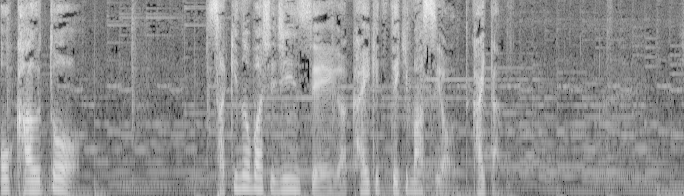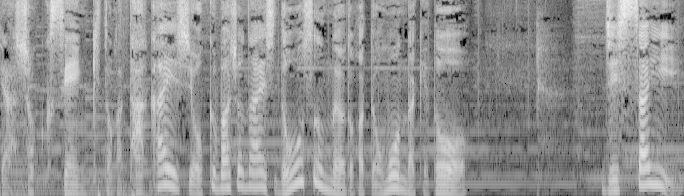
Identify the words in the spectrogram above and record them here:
を買うと、先延ばし人生が解決できますよって書いてある。いや、食洗機とか高いし置く場所ないしどうすんのよとかって思うんだけど、実際、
